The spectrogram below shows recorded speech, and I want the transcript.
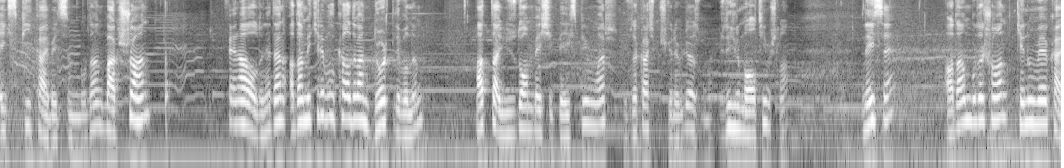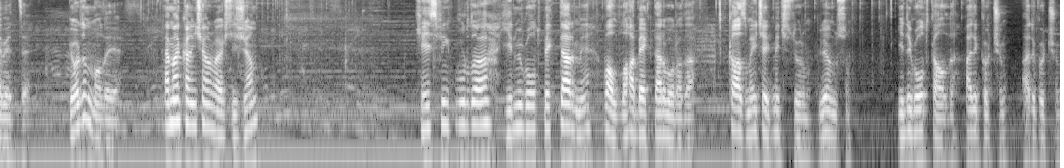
XP kaybetsin buradan. Bak şu an fena oldu. Neden? Adam 2 level kaldı ben 4 level'ım. Hatta %15'lik bir XP'm var. Yüzde kaçmış görebiliyoruz mu? %26'ymış lan. Neyse. Adam burada şu an Canon Wave kaybetti. Gördün mü olayı? Hemen Kanichan başlayacağım. Caseping burada 20 gold bekler mi? Vallahi bekler bu arada. Kazmayı çekmek istiyorum biliyor musun? 7 gold kaldı. Hadi koçum. Hadi koçum.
